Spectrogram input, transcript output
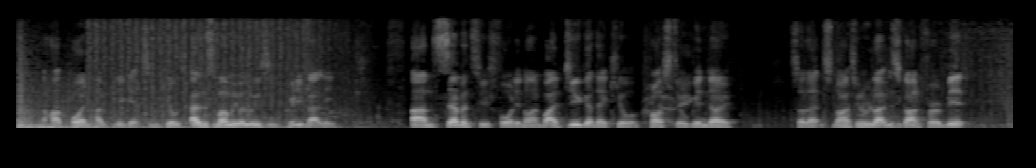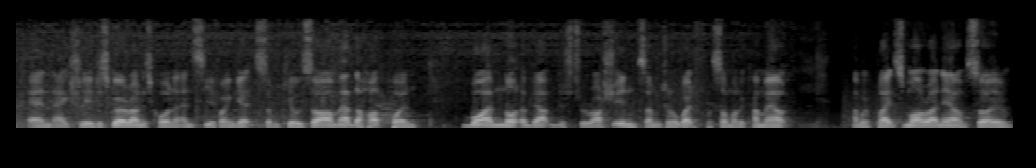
The hard point, hopefully get some kills. At this moment, we're losing pretty badly. Um, 7 to 49, but I do get that kill across the window. So that's nice. I'm going to reload this gun for a bit and actually just go around this corner and see if I can get some kills. So I'm at the hard point, but I'm not about just to rush in. So I'm just going to wait for someone to come out. I'm going to play it smart right now. So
